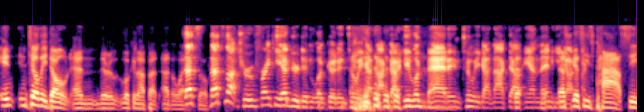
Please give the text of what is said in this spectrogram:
in, until they don't, and they're looking up at, at the legs. That's so. that's not true. Frankie Edgar didn't look good until he got knocked out. He looked bad until he got knocked out, and then he. That's got because he's past. He,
